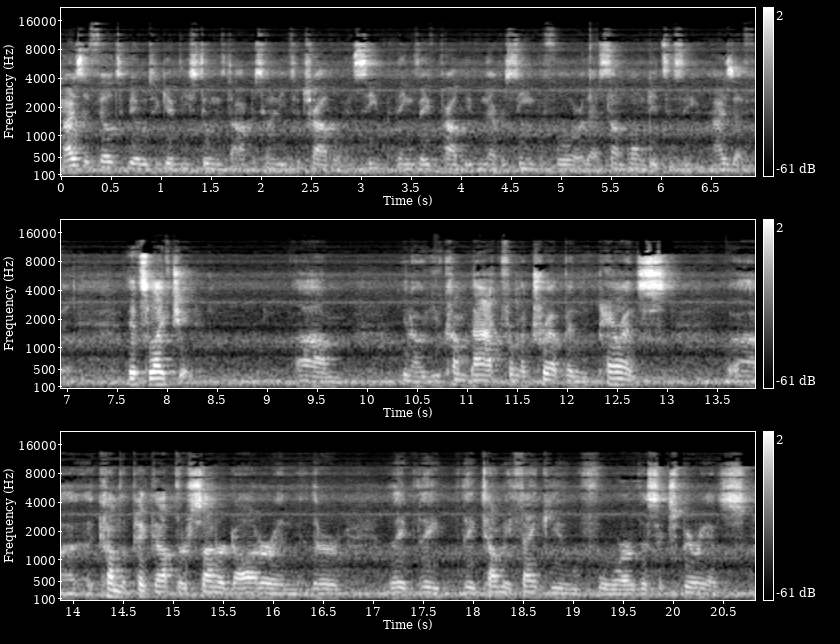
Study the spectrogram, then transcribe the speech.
how does it feel to be able to give these students the opportunity to travel and see things they've probably never seen before or that some won't get to see? How does that feel? it's life changing. Um, you know, you come back from a trip and parents uh, come to pick up their son or daughter, and they're, they, they, they tell me thank you for this experience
